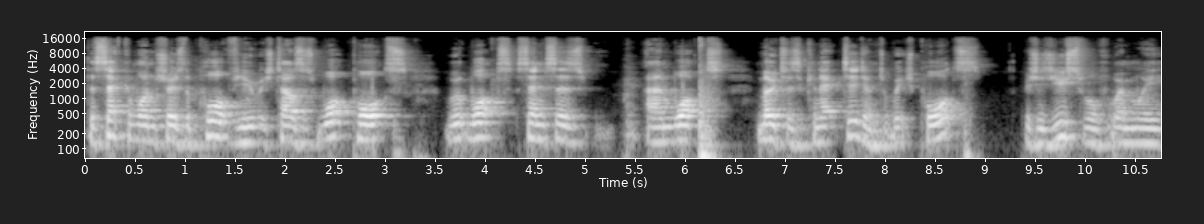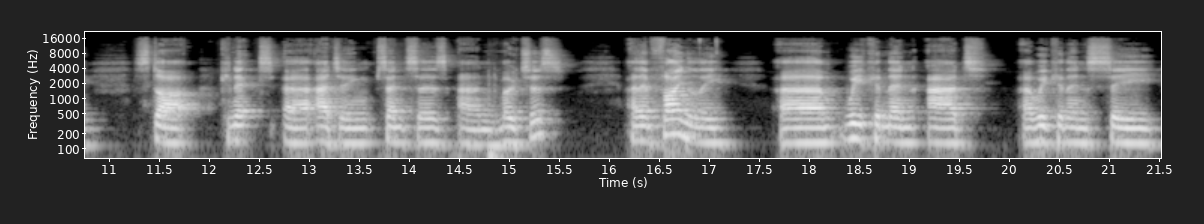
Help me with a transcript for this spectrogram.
The second one shows the port view, which tells us what ports, what sensors and what motors are connected and to which ports, which is useful when we start connect uh, adding sensors and motors. And then finally, um, we can then add, uh, we can then see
